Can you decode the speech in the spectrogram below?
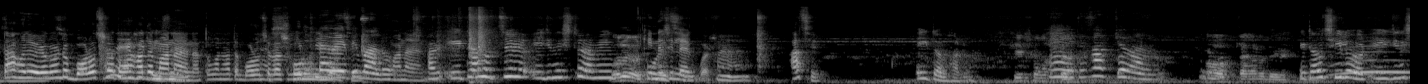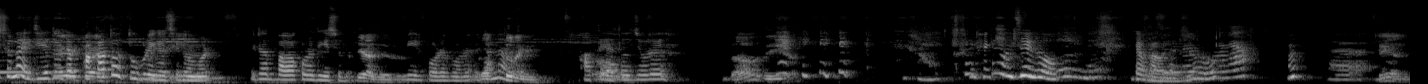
তাহলে এরকম একটা বড় ছাড়া তোমার হাতে মানায় না। তোমার হাতে বড় ছাড়া সরু ভালো। মানায় আর এটা হচ্ছে এই জিনিসটা আমি বলো বলো। কিনেছিলে করেছি। একবার। হ্যাঁ আছে। এইটা ভালো। কি হ্যাঁ সমস্যা এটা সবচেয়ে ভালো ও টাকাটা দেবে। এটাও ছিল এই জিনিসটা না যেহেতু এটা ফাঁকা তো তুবড়ে গেছিল আমার। এটা বাবা করে দিয়েছিল। কি আছে বিয়ের পরে পরে এটা না? হাতে এত জোরে। দাও বলছে এটা ভালো লাগে ও। ঠিক আছে।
